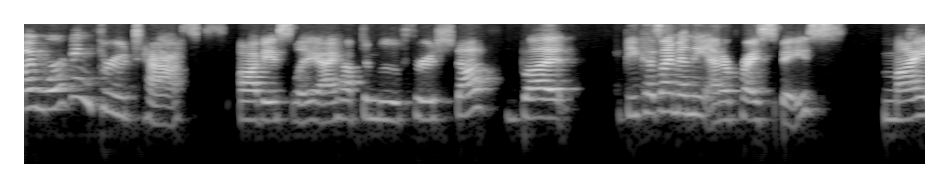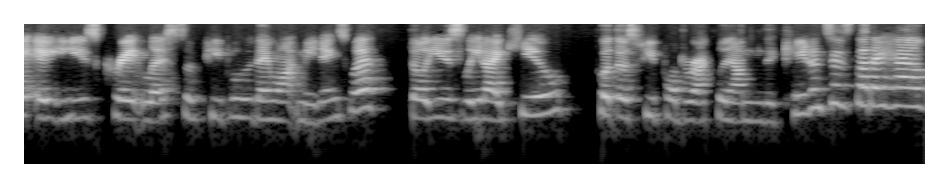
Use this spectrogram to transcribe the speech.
I'm working through tasks. Obviously, I have to move through stuff, but because I'm in the enterprise space, my AEs create lists of people who they want meetings with. They'll use Lead IQ, put those people directly on the cadences that I have,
